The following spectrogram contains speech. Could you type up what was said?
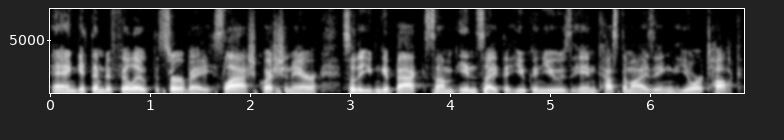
and get them to fill out the survey slash questionnaire so that you can get back some insight that you can use in customizing your talk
